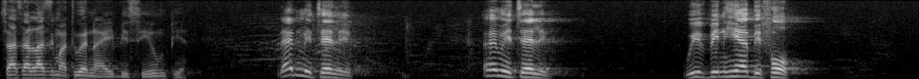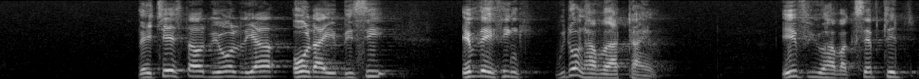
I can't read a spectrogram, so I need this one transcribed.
sasa lazima tuwe na IEBC mpya. Let me tell you, let me tell you, we've been here before. They chased out the old, the old IEBC if they think we don't have that time. If you have accepted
